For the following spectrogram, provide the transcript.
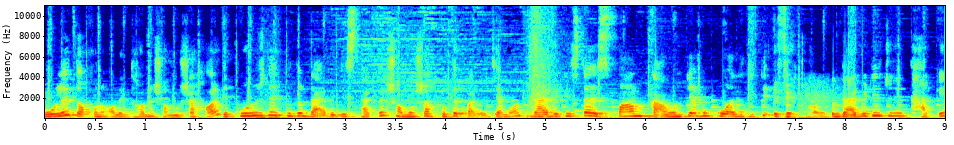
হলে তখন অনেক ধরনের সমস্যা হয়। পুরুষদের কিন্তু ডায়াবেটিস থাকলে সমস্যা হতে পারে। যেমন ডায়াবেটিসটা স্পাম কাউন্টে এবং কোয়ালিটিতে এফেক্ট করে। তো ডায়াবেটিস যদি থাকে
